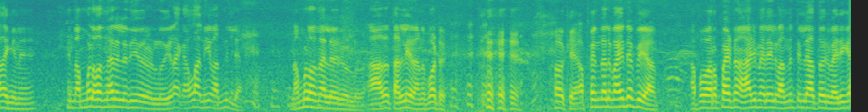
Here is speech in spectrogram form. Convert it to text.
അതെങ്ങനെ? നമ്മൾ വന്നാലല്ലേ നീ വരുള്ളൂ. ഇടാ കള്ള നീ വന്നില്ല. നമ്മൾ വന്നാലേ വരുള്ളൂ. ആ അത് തള്ളിയതാണ്. പോട്ട്. ഓക്കെ അപ്പോൾ എന്തായാലും വൈൻഡപ്പ് ചെയ്യാം. അപ്പോൾ ഉറപ്പായിട്ടും ആഴിമലയിൽ വന്നിട്ടില്ലാത്തവർ വരിക.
